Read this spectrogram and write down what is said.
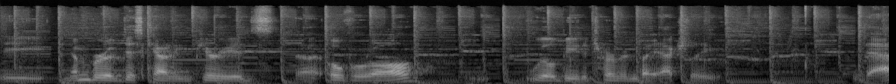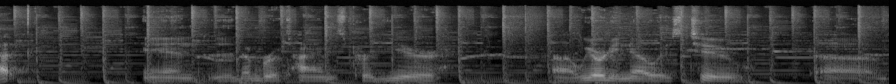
The number of discounting periods uh, overall will be determined by actually that. And the number of times per year uh, we already know is two. Um,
